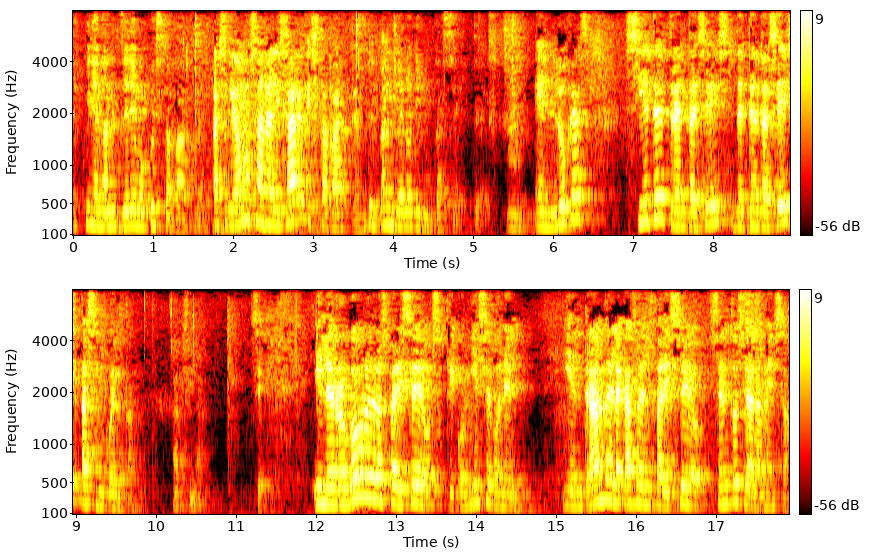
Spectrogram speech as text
E quindi analizzeremo questa parte Así que vamos a analizar esta parte. del Vangelo di Luca 7. Mm, En Lucas 7, 36, de 36 a 50. al finale. Sí. Y le rogó uno de los fariseos que comiese con él. Y entrando en la casa del fariseo, sentóse a la mesa.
